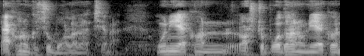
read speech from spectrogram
এখনও কিছু বলা যাচ্ছে না। উনি এখন রাষ্ট্রপ্রধান, উনি এখন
